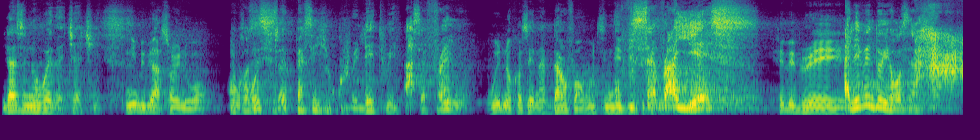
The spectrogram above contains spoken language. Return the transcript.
he doesn't know where the church is. ne biribi asɔre no. Wɔ Because this is the person he could relate with as a friend. Wei na ɔkɔ sɛ nadamfo a wobɛtumi for several years. bebree And even though he was a high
